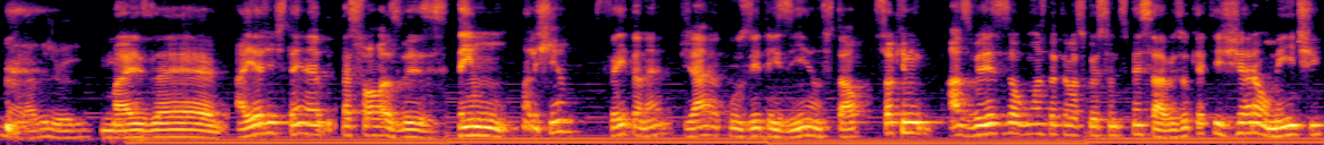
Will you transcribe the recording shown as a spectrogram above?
Maravilhoso. Mas é. Aí a gente tem, né? O pessoal às vezes tem um, uma listinha feita, né? Já com os itenzinhos e tal. Só que às vezes algumas daquelas coisas são dispensáveis. O que é que geralmente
